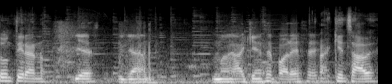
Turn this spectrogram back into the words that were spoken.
un tirano. y es, ya, no, ¿a quién se parece? ¿A quién sabe?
